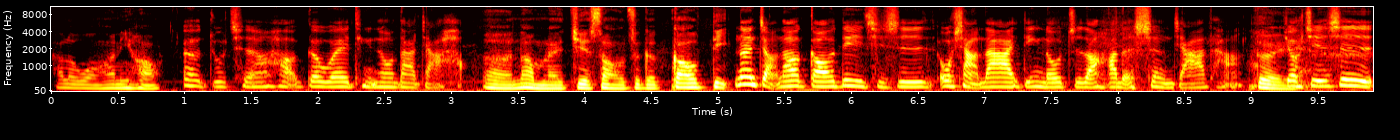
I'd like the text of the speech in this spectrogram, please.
Hello，王华你好。呃，主持人好，各位听众大家好。呃，那我们来介绍这个高地。那讲到高地，其实我想大家一定都知道它的圣家堂，对，尤其是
